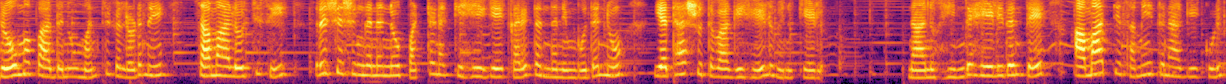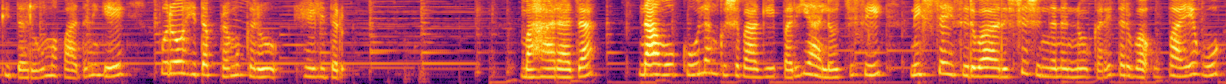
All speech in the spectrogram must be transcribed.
ರೋಮಪಾದನು ಮಂತ್ರಿಗಳೊಡನೆ ಸಮಾಲೋಚಿಸಿ ಋಷ್ಯಶೃಂಗನನ್ನು ಪಟ್ಟಣಕ್ಕೆ ಹೇಗೆ ಕರೆತಂದನೆಂಬುದನ್ನು ಯಥಾಶ್ರುತವಾಗಿ ಹೇಳುವೆನು ಕೇಳು. ನಾನು ಹಿಂದೆ ಹೇಳಿದಂತೆ ಅಮಾತ್ಯ ಸಮೇತನಾಗಿ ಕುಳಿತಿದ್ದ ರೋಮಪಾದನಿಗೆ ಪುರೋಹಿತ ಪ್ರಮುಖರು ಹೇಳಿದರು. ಮಹಾರಾಜ, ನಾವು ಕೂಲಂಕುಷವಾಗಿ ಪರ್ಯಾಲೋಚಿಸಿ ನಿಶ್ಚಯಿಸಿರುವ ಋಷ್ಯಶೃಂಗನನ್ನು ಕರೆತರುವ ಉಪಾಯವು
